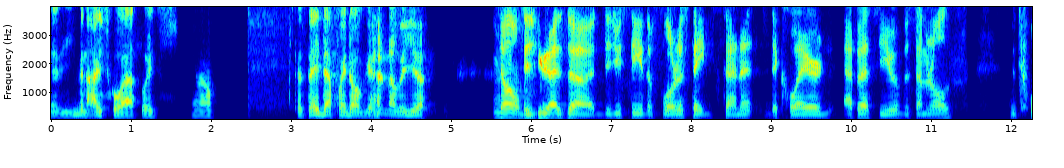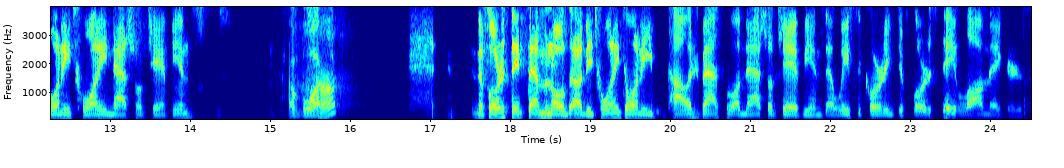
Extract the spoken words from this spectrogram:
even high school athletes. You know, because they definitely don't get another year. no Did you guys? Uh, did you see the Florida State Senate declared FSU, the Seminoles, the 2020 national champions? Of what? huh The Florida State Seminoles are the 2020 college basketball national champions, at least according to Florida State lawmakers.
